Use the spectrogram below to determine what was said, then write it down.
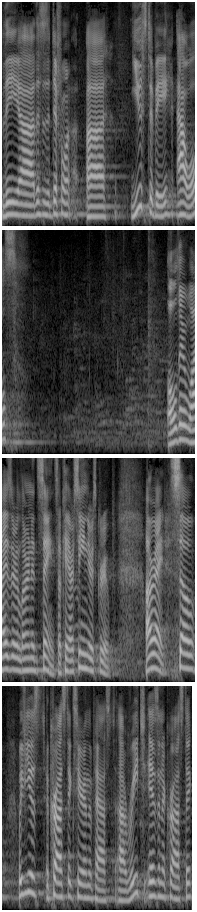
the uh, this is a different one. Uh, used to be owls. Older, wiser, learned saints. Okay, our seniors group. All right, so We've used acrostics here in the past. Uh, reach is an acrostic,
